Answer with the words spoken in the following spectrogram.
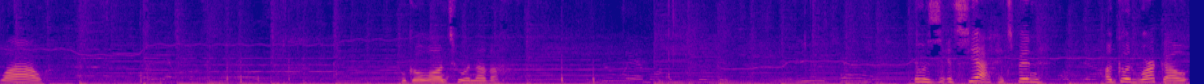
Wow. We'll go on to another. It was, it's, yeah, it's been a good workout,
